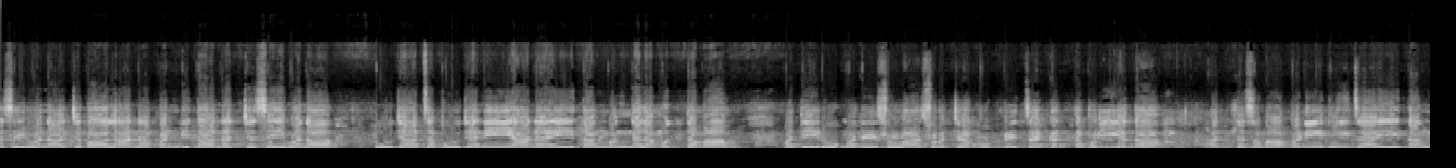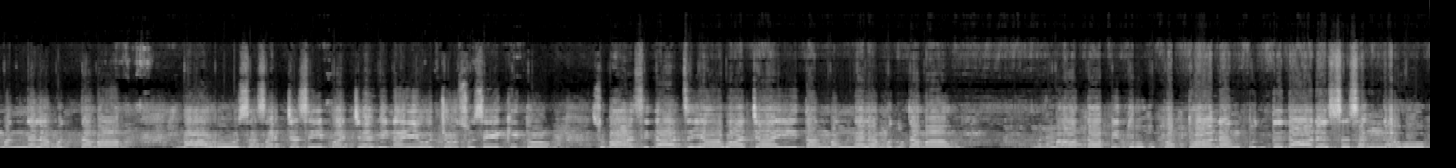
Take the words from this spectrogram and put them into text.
असेवनाच बालान पंडितानच सेवना। पूजाच पूजनीयान एतं मंगलमुत्तमाम। पतिरूपदेशो वासोच पुब्बेच कत्तपुय्यता अर्थसमापनिधीच एतं मङ्गलमुत्तमाम् बाहू ससच्च सीपच्च विनयोचो सुसेखितो। सुभासिताच या वाचा एतं मङ्गलमुत्तमाम् माता पितृ उपट्ठानं पुत्रदारस संगहो।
